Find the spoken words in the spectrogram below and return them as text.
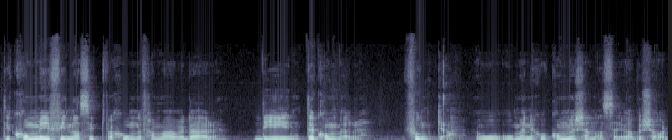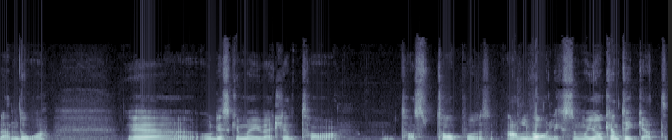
det kommer ju finnas situationer framöver där det inte kommer funka och, och människor kommer känna sig överkörda ändå. Eh, och det ska man ju verkligen ta, ta, ta på allvar. Liksom. Och jag kan tycka att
